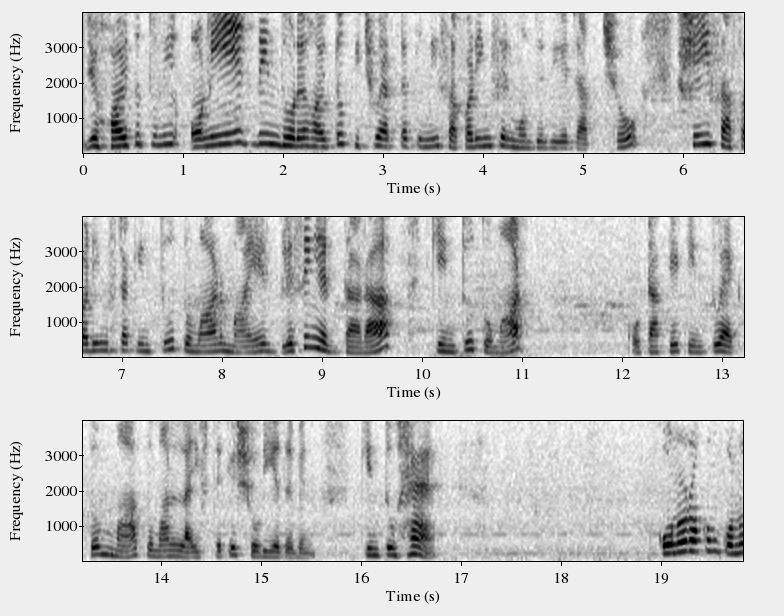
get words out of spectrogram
যে হয়তো তুমি অনেক দিন ধরে হয়তো কিছু একটা তুমি সাফারিংসের মধ্যে দিয়ে যাচ্ছ। সেই সাফারিংসটা কিন্তু তোমার মায়ের ব্লেসিংয়ের দ্বারা কিন্তু তোমার ওটাকে কিন্তু একদম মা তোমার লাইফ থেকে সরিয়ে দেবেন। কিন্তু হ্যাঁ কোনো রকম কোনো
